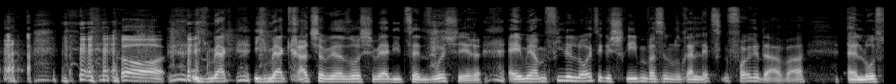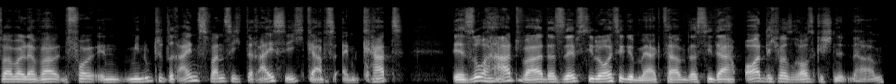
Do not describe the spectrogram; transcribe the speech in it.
Oh, ich merk, ich merk gerade schon wieder so schwer die Zensurschere. Ey, mir haben viele Leute geschrieben, was in unserer letzten Folge da war, äh, los war, weil da war in Minute 23, 30 gab es einen Cut, der so hart war, dass selbst die Leute gemerkt haben, dass sie da ordentlich was rausgeschnitten haben.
